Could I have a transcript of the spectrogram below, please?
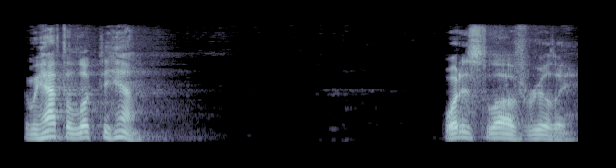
And we have to look to Him. What is love really?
